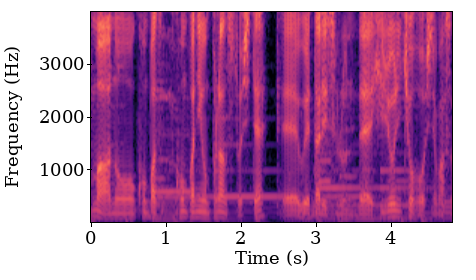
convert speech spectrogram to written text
ー、まあ、あのコンパ、コンパニオンプランツとして、え、植えたりするんで、非常に重宝してます。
